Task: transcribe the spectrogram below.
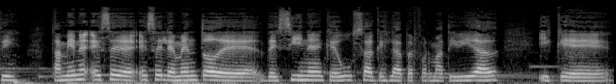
Sí, también ese, ese elemento de, de, cine que usa, que es la performatividad, y que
